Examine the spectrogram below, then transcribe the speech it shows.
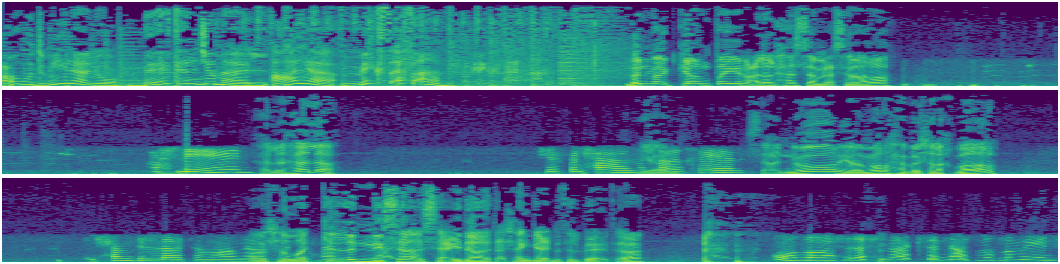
عود ميلانو بيت الجمال على Mix FM. من مكة نطير على الحسا مع سارة أهلين. هلا هلا. كيف الحال؟ مساء الخير. مساء النور. يا مرحبا. شو الأخبار؟ الحمد لله تمام يا ما شاء الله. كل النساء سعيدات عشان قاعدة البيت ها. والله إحنا أكثر ناس مظلومين.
